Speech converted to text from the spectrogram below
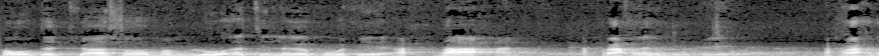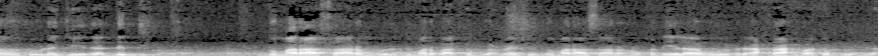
Hawdajkaasoo mamluu'atin laga buuxiyey axraaxan axraax laga buuxiyey. Axraaxda wuxuu la jeedaa dhadig dumaraa saaran buu yihi dumar baa ka buuxa. Meeshii dumaraa saaran uu ka dhihi lahaa buu wuxu uhi axraax baa ka buuxda.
